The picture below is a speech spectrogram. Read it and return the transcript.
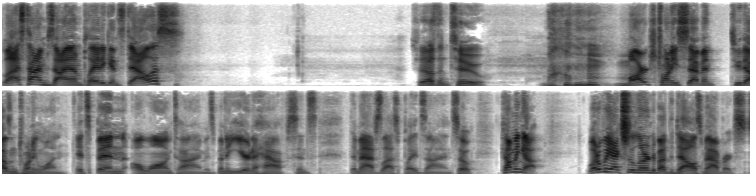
last time Zion played against Dallas, 2002. March 27th, 2021. It's been a long time. It's been a year and a half since the Mavs last played Zion. So, coming up, what have we actually learned about the Dallas Mavericks?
